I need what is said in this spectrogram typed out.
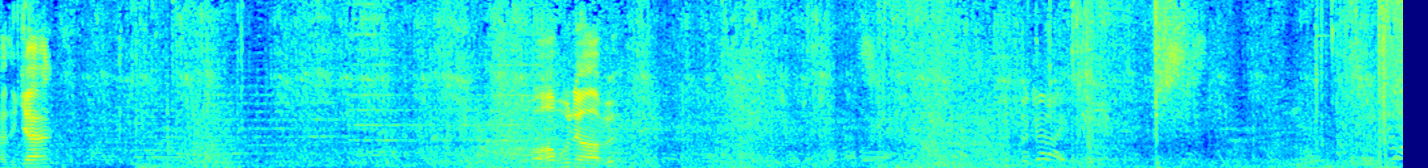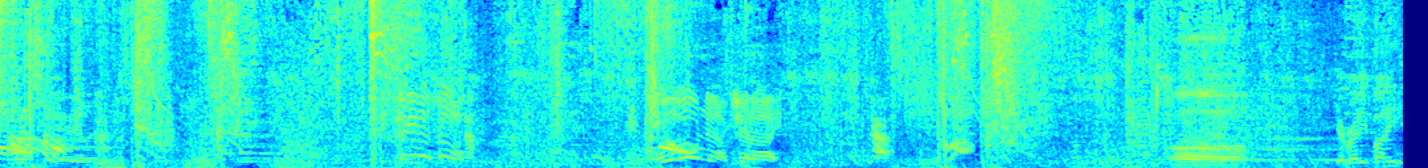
Hadi gel. Aha bu ne abi? The Jedi. Taking us off. You're alone now, Jedi. Aa, Get ready, buddy.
